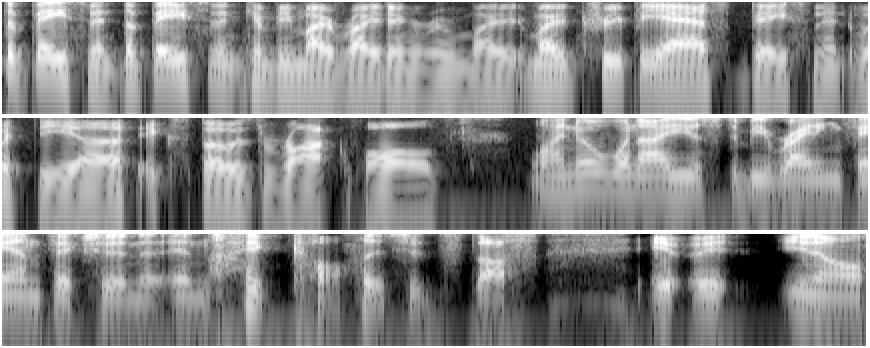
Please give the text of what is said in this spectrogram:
the basement. The basement can be my writing room. My my creepy ass basement with the uh, exposed rock walls. Well, I know when I used to be writing fan fiction in like college and stuff, it, it you know,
